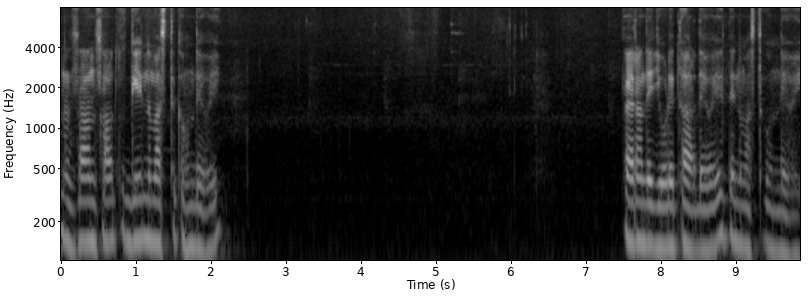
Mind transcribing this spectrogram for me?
ਨਿਸ਼ਾਨ ਸਾਹਿਬ ਤੋਂ ਅੱਗੇ ਨਮਸਤਕ ਹੁੰਦੇ ਹੋਏ। ਪੈਰਾਂ ਦੇ ਜੋੜੇ ਧਾਰਦੇ ਹੋਏ ਤੇ ਨਮਸਤਕ ਹੁੰਦੇ ਹੋਏ।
